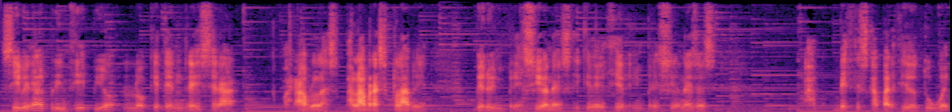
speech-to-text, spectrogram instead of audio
Si bien al principio lo que tendréis será palabras, palabras clave, pero impresiones, y quiere decir impresiones es a veces que ha aparecido tu web,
